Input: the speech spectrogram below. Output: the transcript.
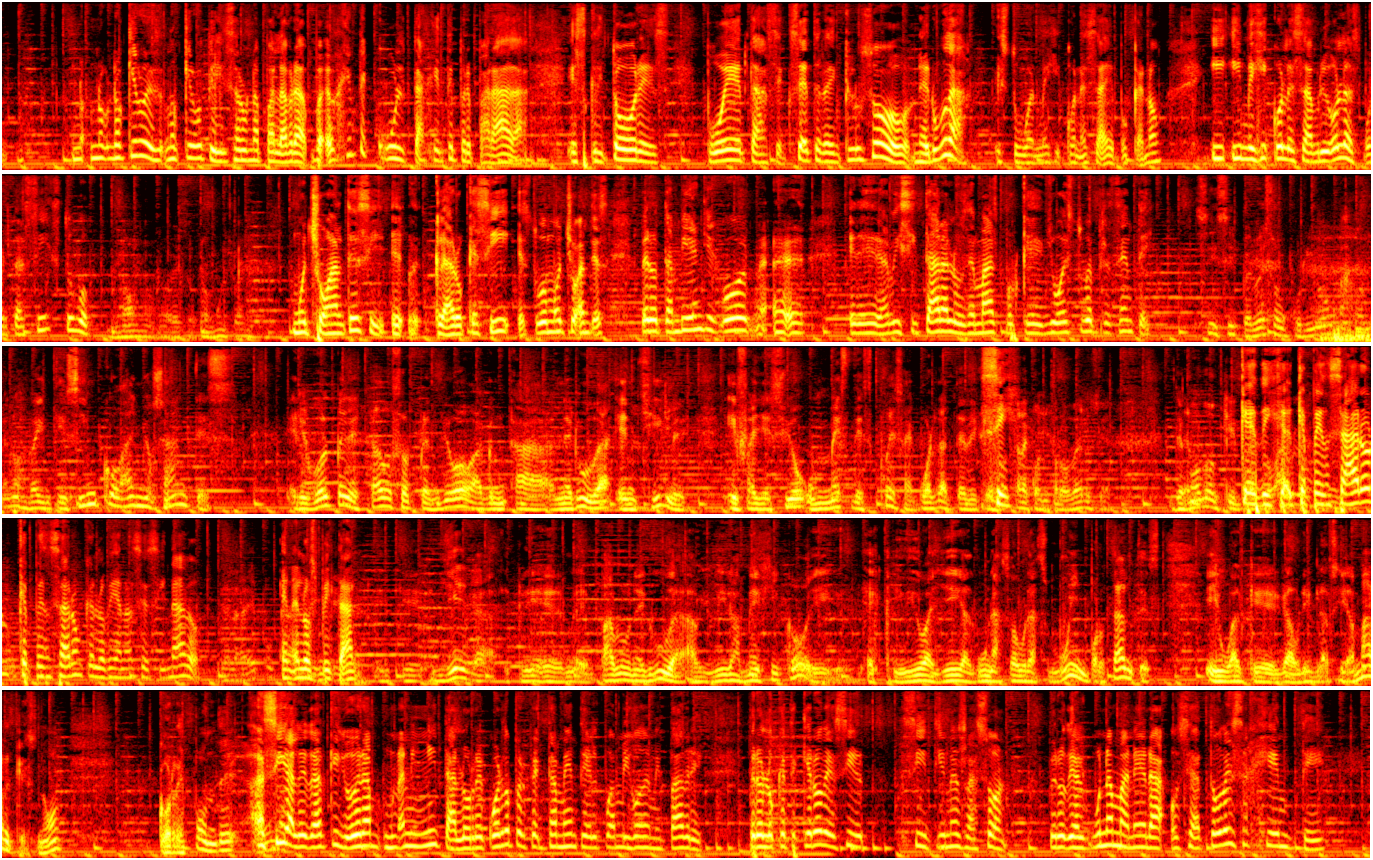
no, no, quiero, no quiero utilizar una palabra, gente culta, gente preparada, escritores, poetas, etcétera, incluso Neruda estuvo en México en esa época, ¿no? Y, México les abrió las puertas, sí, estuvo. No, no, no, eso fue mucho antes. Mucho antes, sí, eh, claro que sí, estuvo mucho antes, pero también llegó eh, eh, a visitar a los demás porque yo estuve presente. Sí, sí, pero eso ocurrió más o menos 25 años antes. El golpe de Estado sorprendió a, Neruda en Chile y falleció un mes después, acuérdate de que sí. otra controversia. De modo que, que, dije, que pensaron que pensaron que lo habían asesinado en el hospital. En que, llega eh, Pablo Neruda a vivir a México y escribió allí algunas obras muy importantes, igual que Gabriel García Márquez, ¿no? Corresponde Así, a la edad que yo era una niñita, lo recuerdo perfectamente, él fue amigo de mi padre. Pero lo que te quiero decir, sí, tienes razón, pero de alguna manera, o sea, toda esa gente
